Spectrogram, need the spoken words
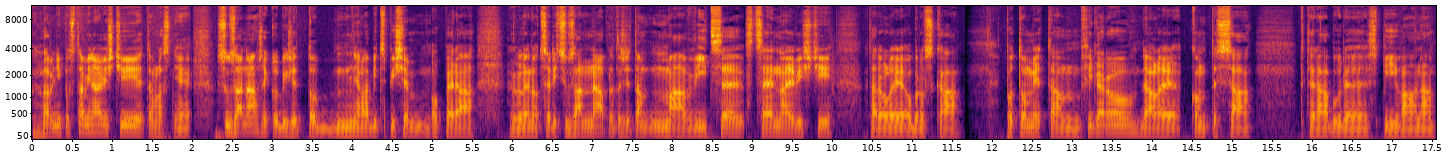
Hlavní postavy na jevišti je tam vlastně Suzana, řekl bych, že to měla být spíše opera Lenoce di Susanna, protože tam má více scén na jevišti, ta role je obrovská. Potom je tam Figaro, dále Kontesa, která bude zpívána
